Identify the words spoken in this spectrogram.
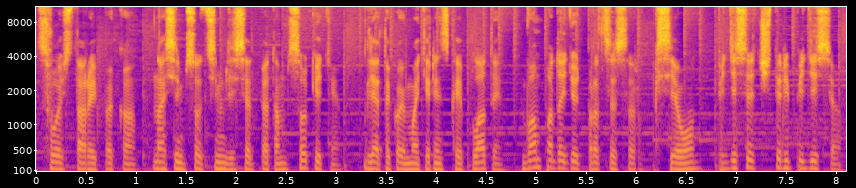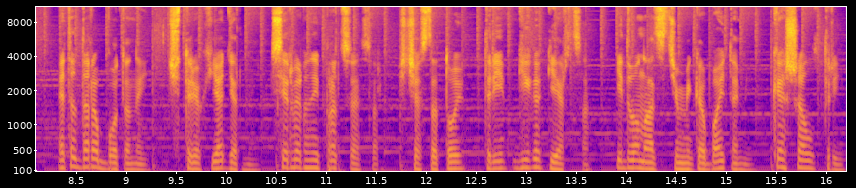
свой старый ПК на 775 сокете, для такой материнской платы вам подойдет процессор Xeon 5450. Это доработанный 4-ядерный серверный процессор с частотой 3 ГГц и 12 мегабайтами кэша L3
